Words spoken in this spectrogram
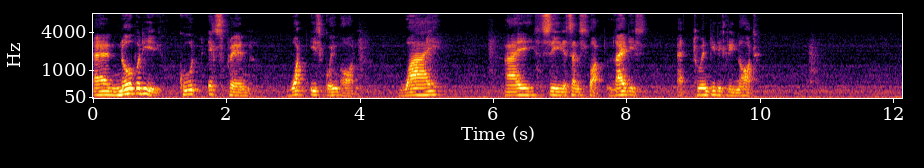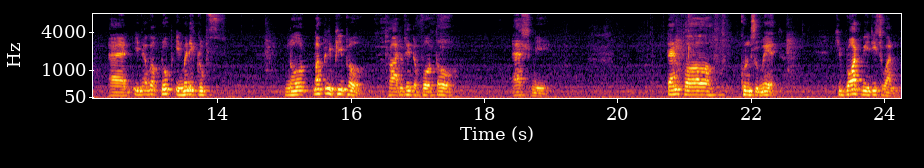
And nobody could explain what is going on. Why I see the sunspot like this at 20 degree north. And in our group, in many groups, no, not many people try to take the photo as me. Thank for Kun. He brought me this one,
